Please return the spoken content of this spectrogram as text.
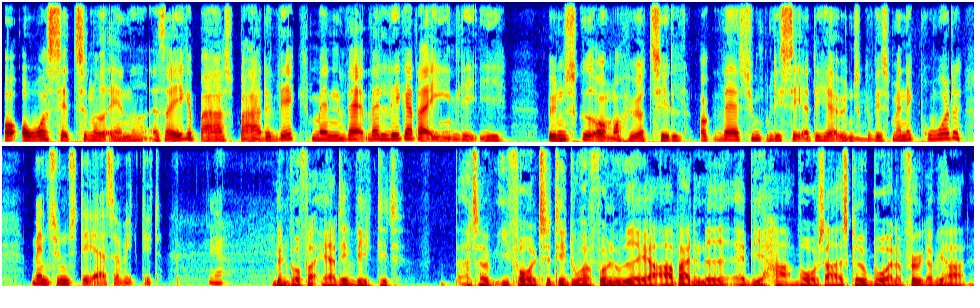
og oversætte til noget andet? Altså ikke bare spare det væk, men hvad, hvad ligger der egentlig i ønsket om at høre til, og hvad symboliserer det her ønske, mm. hvis man ikke bruger det, men synes, det er så vigtigt. Ja. Men hvorfor er det vigtigt? Altså i forhold til det, du har fundet ud af at arbejde med, at vi har vores eget skrivebord, eller føler, at vi har det?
